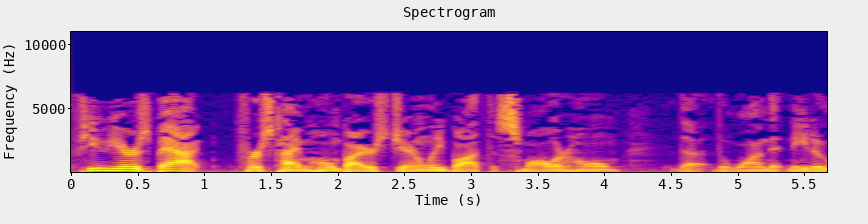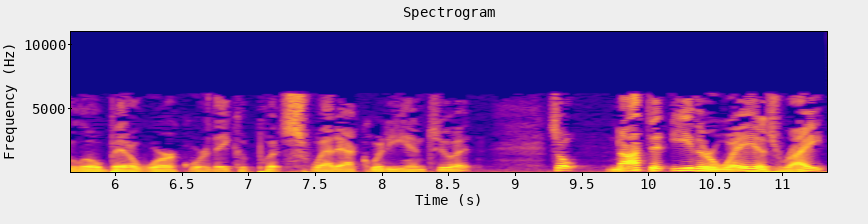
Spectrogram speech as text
a few years back, first-time home buyers generally bought the smaller home, the the one that needed a little bit of work where they could put sweat equity into it. So, not that either way is right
